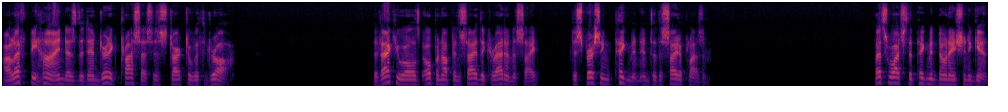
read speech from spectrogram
are left behind as the dendritic processes start to withdraw. The vacuoles open up inside the keratinocyte, dispersing pigment into the cytoplasm. Let's watch the pigment donation again.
